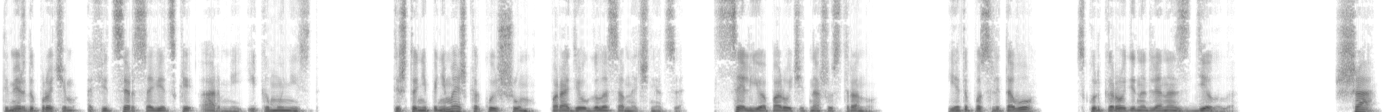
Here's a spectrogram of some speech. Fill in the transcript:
«Ты, между прочим, офицер советской армии и коммунист. Ты что, не понимаешь, какой шум по радиоголосам начнется с целью опорочить нашу страну? И это после того, сколько Родина для нас сделала. Ша,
